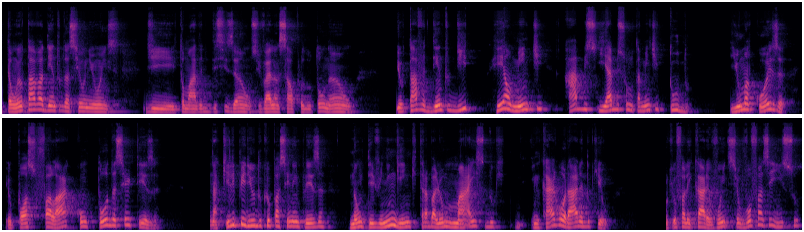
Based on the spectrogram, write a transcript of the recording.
Então eu estava dentro das reuniões de tomada de decisão, se vai lançar o produto ou não. Eu estava dentro de realmente e absolutamente tudo. E uma coisa eu posso falar com toda certeza. Naquele período que eu passei na empresa, não teve ninguém que trabalhou mais do que em carga horária do que eu. Porque eu falei, cara, eu vou, se eu vou fazer isso,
